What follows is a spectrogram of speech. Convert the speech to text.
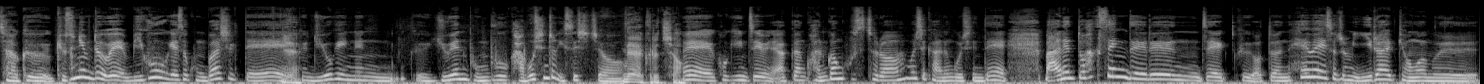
자, 그 교수님도 왜 미국에서 공부하실 때 예. 그 뉴욕에 있는 그 유엔 본부 가보신 적 있으시죠? 네, 그렇죠. 네, 거기 이제 약간 관광 코스처럼 한 번씩 가는 곳인데 많은 또 학생들은 이제 그 어떤 해외에서 좀 일할 경험을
